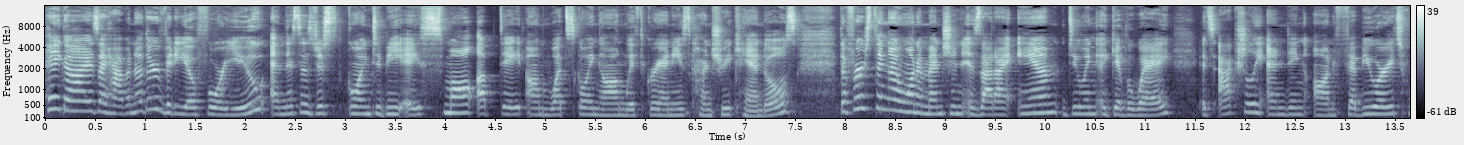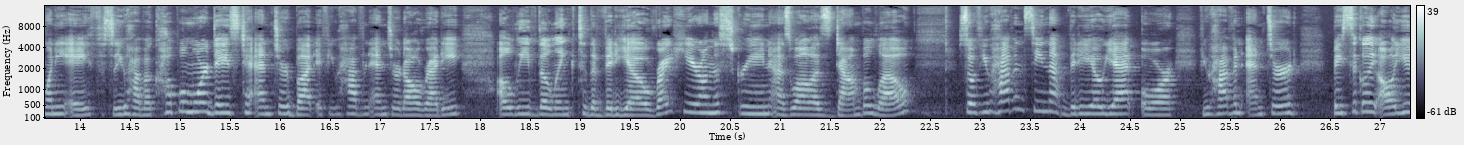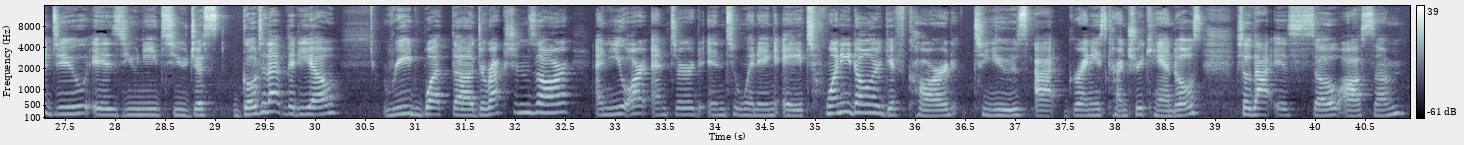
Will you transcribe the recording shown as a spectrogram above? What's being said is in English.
Hey guys, I have another video for you and this is just going to be a small update on what's going on with Granny's Kountry Candles. The first thing I want to mention is that I am doing a giveaway. It's actually ending on February 28th, so you have a couple more days to enter, but if you haven't entered already, I'll leave the link to the video right here on the screen as well as down below. So if you haven't seen that video yet or if you haven't entered, basically all you do is you need to just go to that video, read what the directions are, and you are entered into winning a $20 gift card to use at Granny's Kountry Candles. So that is so awesome.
